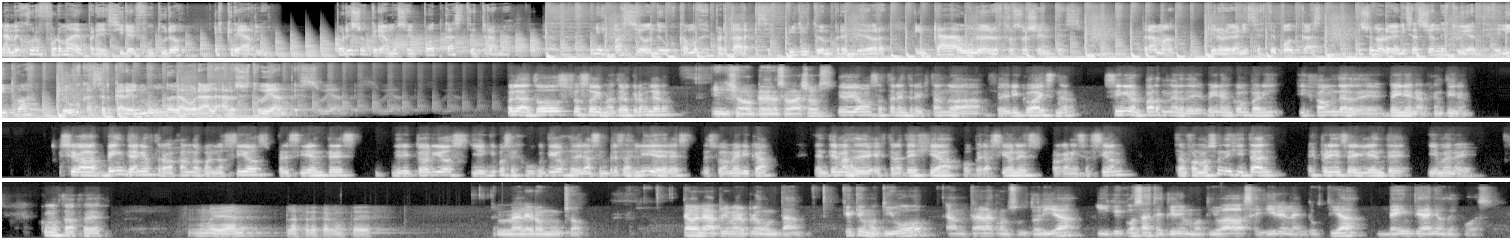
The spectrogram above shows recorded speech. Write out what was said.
La mejor forma de predecir el futuro es crearlo. Por eso creamos el podcast de Trama, un espacio donde buscamos despertar ese espíritu emprendedor en cada uno de nuestros oyentes. Trama, quien organiza este podcast, es una organización de estudiantes de Litva que busca acercar el mundo laboral a los estudiantes. Hola a todos, yo soy Mateo Krosler. Y yo, Pedro Ceballos. Y hoy vamos a estar entrevistando a Federico Eisner, Senior Partner de Bain Company y Founder de Bain en Argentina. Lleva 20 años trabajando con los CEOs, presidentes, directorios y equipos ejecutivos de las empresas líderes de Sudamérica en temas de estrategia, operaciones, organización, transformación digital, experiencia de cliente y M&A. ¿Cómo estás, Fede? Muy bien, placer estar con ustedes. Me alegro mucho. Te hago la primera pregunta. ¿Qué te motivó a entrar a consultoría y qué cosas te tienen motivado a seguir en la industria 20 años después?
